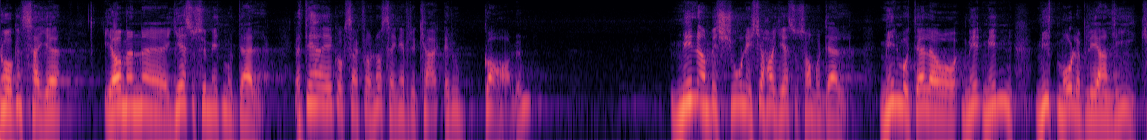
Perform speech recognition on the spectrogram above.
Noen sier ja, men eh, Jesus er min modell. Ja, Det har jeg også sagt før. Nå sier jeg, Er du galen? Min ambisjon er ikke å ha Jesus som modell. Min modell er å, min, min, mitt mål er å bli han lik.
